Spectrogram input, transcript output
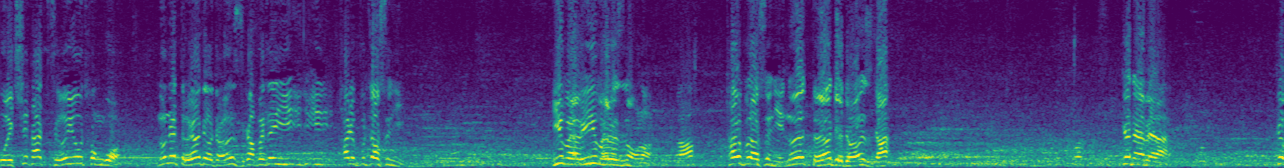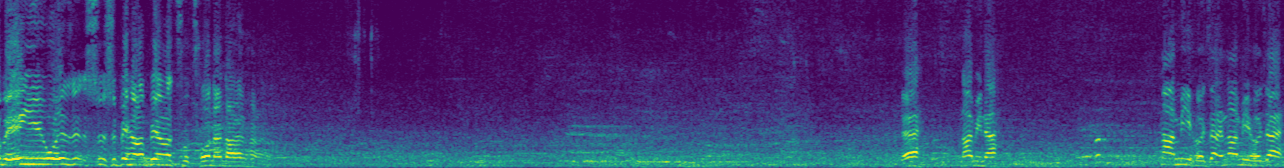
回去他择优通过，侬那头像调调成自家，反正伊伊伊他就不知道是你，伊不伊不晓得是侬了啊，他又不知道是你，侬那头像调调成自家，更难办了，搿万一我是是是变成变成了挫挫男大人看了。哎，纳米呢？纳米何在？纳米何在？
